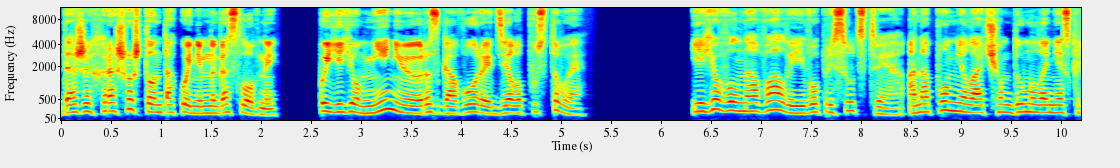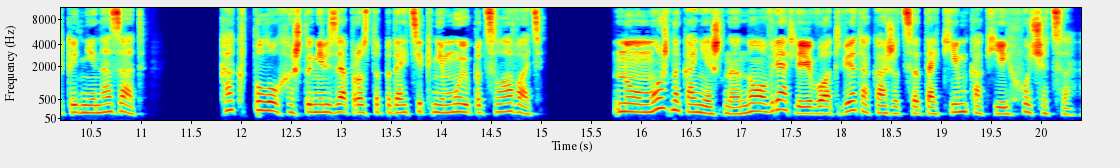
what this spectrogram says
Даже хорошо, что он такой немногословный. По ее мнению, разговоры — дело пустое. Ее волновало его присутствие, она помнила, о чем думала несколько дней назад. Как плохо, что нельзя просто подойти к нему и поцеловать. Ну, можно, конечно, но вряд ли его ответ окажется таким, как ей хочется.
